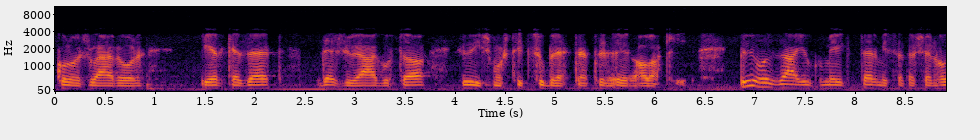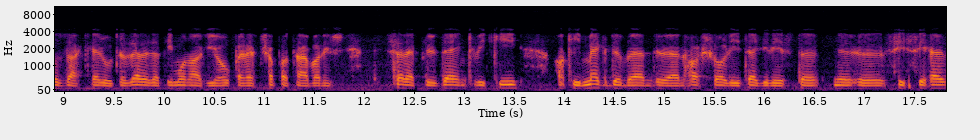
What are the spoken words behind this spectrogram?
Kolozsváról érkezett, Dezső Ágota, ő is most itt szubrettet alakít. Ő hozzájuk még természetesen hozzá került az eredeti Monarchia Operett csapatában is szereplő Denk Viki, aki megdöbbentően hasonlít egyrészt Sisihez,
